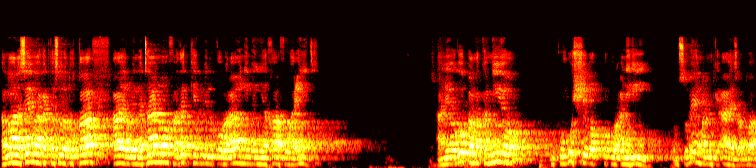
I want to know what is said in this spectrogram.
Allah anasema katika suratul qaf aya 45 fadhakkir bilqur'ani man yakhafu wa'id. Anayeogopa makamio mkumbushe kwa Qur'ani hii umsomee mwanamke aya za Allah.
